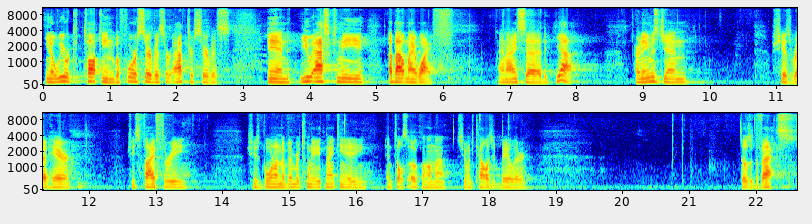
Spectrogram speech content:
you know, we were talking before service or after service, and you asked me about my wife, and I said, Yeah, her name is Jen. She has red hair. She's 5'3. She was born on November 28, 1980, in Tulsa, Oklahoma. She went to college at Baylor. Those are the facts.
